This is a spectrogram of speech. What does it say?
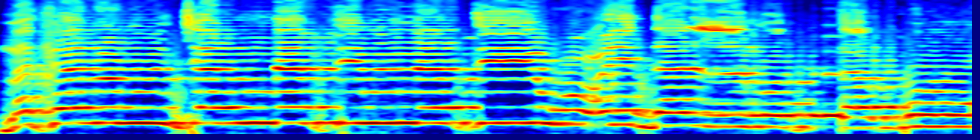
مثل الجنة التي وعد المتقون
